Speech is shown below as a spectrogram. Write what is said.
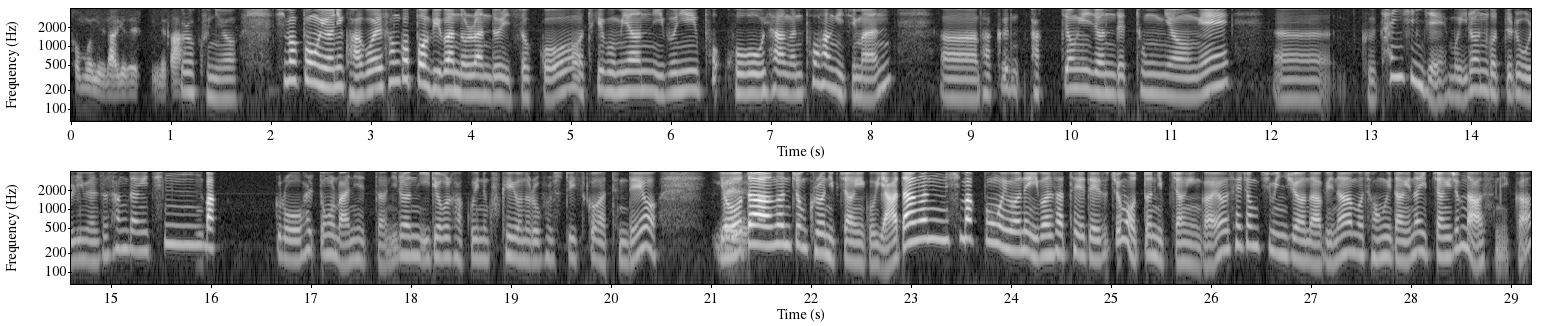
소문이 나게 됐습니다. 그렇군요. 심학봉 의원이 과거에 선거법 위반 논란도 있었고 어떻게 보면 이분이 포, 고향은 포항이지만 어, 박근 박정희 전 대통령의 어, 그 탄신제 뭐 이런 것들을 올리면서 상당히 친박 으로 활동을 많이 했던 이런 이력을 갖고 있는 국회의원으로 볼 수도 있을 것 같은데요. 네. 여당은 좀 그런 입장이고 야당은 심학봉 의원의 이번 사태에 대해서 좀 어떤 입장인가요? 새정치민주연합이나 뭐 정의당이나 입장이 좀 나왔습니까?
